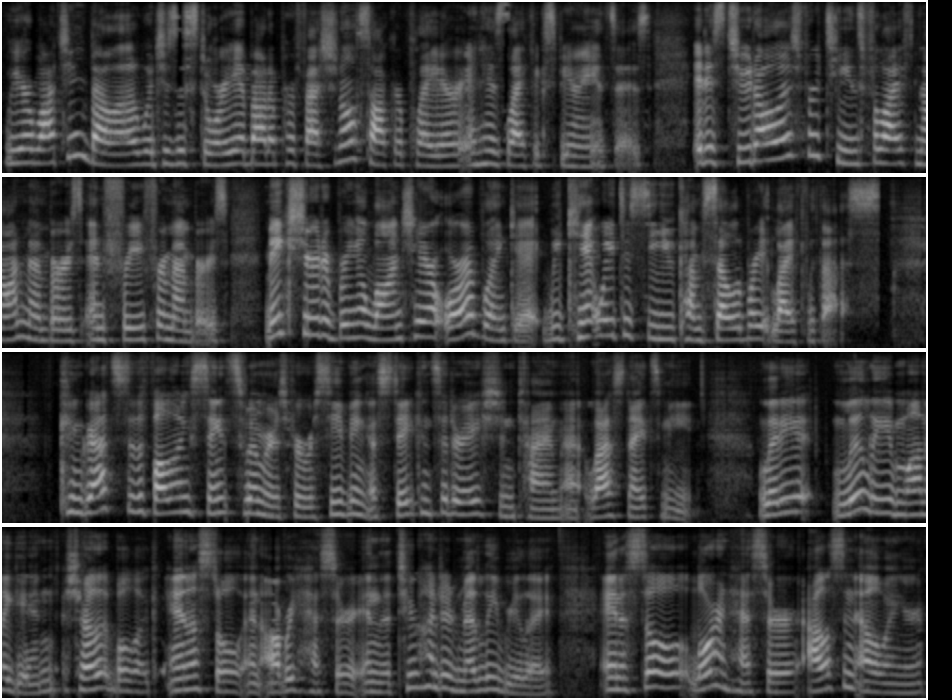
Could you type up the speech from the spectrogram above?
We are watching Bella, which is a story about a professional soccer player and his life experiences. It is $2 for Teens for Life non-members and free for members. Make sure to bring a lawn chair or a blanket. We can't wait to see you come celebrate life with us. Congrats to the following Saint swimmers for receiving a state consideration time at last night's meet. Lydia, Lily Monaghan, Charlotte Bullock, Anna Stoll, and Aubrey Hesser in the 200 medley relay. Anna Stoll, Lauren Hesser, Allison Elwinger,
